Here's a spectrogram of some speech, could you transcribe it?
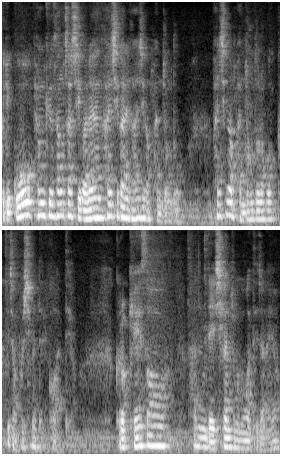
그리고 평균 상차 시간은 1시간에서 1시간 반 정도 1시간 반 정도라고 크게 잡으시면 될 것 같아요 그렇게 해서 한 4시간 정도가 되잖아요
